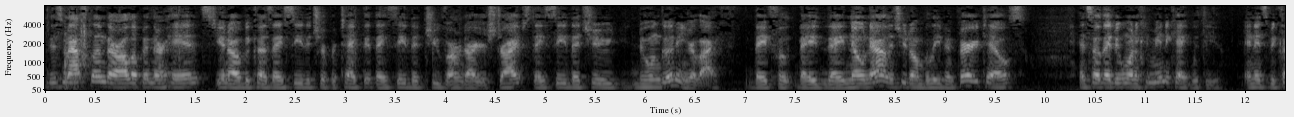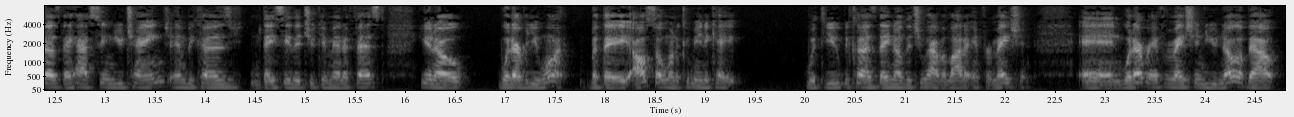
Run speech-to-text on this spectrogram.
this masculine, they're all up in their heads, you know, because they see that you're protected. They see that you've earned all your stripes. They see that you're doing good in your life. They they they know now that you don't believe in fairy tales. And so they do want to communicate with you. And it's because they have seen you change and because they see that you can manifest, you know, whatever you want. But they also want to communicate with you because they know that you have a lot of information. And whatever information you know about,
